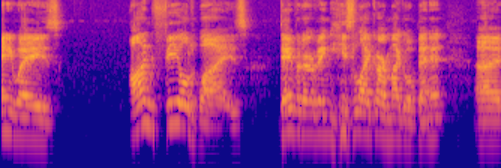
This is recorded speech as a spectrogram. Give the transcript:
Anyways, on field wise, David Irving, he's like our Michael Bennett. Uh,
